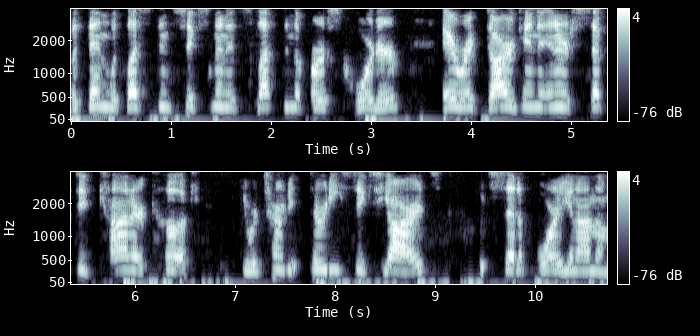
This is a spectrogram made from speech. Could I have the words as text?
but then with less than six minutes left in the first quarter, Erick Dargan intercepted Connor Cook. He returned it 36 yards which set up Oregon on the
